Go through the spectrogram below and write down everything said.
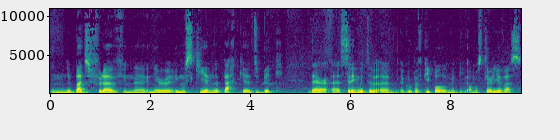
in the Bas du Fleuve in, uh, near Rimouski and Le Parc uh, du Bic. There, uh, sitting with a, a, group of people, maybe almost 30 of us,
